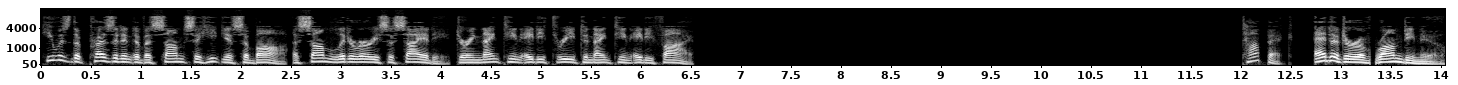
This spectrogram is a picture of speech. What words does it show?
He was the president of Assam Sahitya Sabha Assam Literary Society during 1983 to 1985. Editor of Ramdhenu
